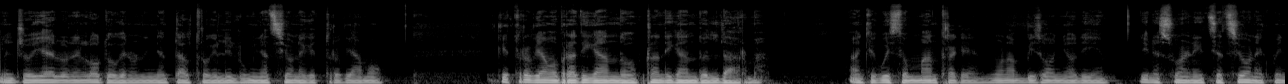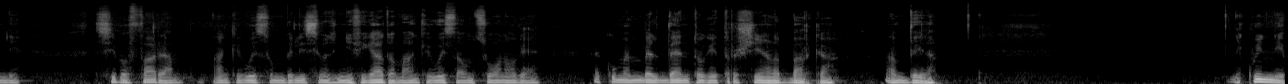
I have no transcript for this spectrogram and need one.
Il gioiello nel loto che non è nient'altro che l'illuminazione che troviamo, che troviamo praticando, praticando il Dharma. Anche questo è un mantra che non ha bisogno di, di nessuna iniziazione, quindi si può fare anche questo un bellissimo significato, ma anche questo ha un suono che è come un bel vento che trascina la barca a vela. E quindi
